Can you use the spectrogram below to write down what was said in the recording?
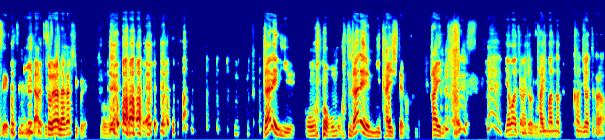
せよ。別にいいだろ。それは流してくれ。うん誰におお誰に対しての？配慮山ちゃんがちょっと怠慢な感じだったから。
